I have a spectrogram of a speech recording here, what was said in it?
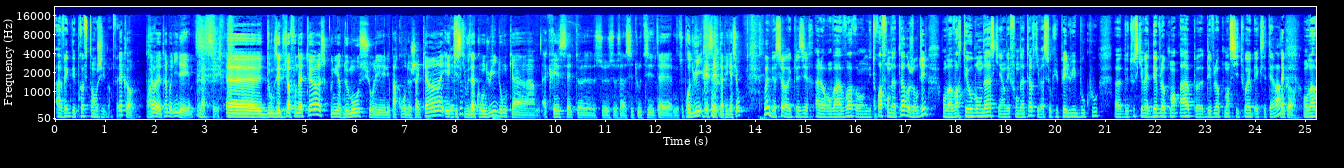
avec des preuves tangibles. En fait. D'accord, très, très, bonne idée. Merci. Euh, donc vous êtes plusieurs fondateurs. Est-ce que vous pouvez dire deux mots sur les, parcours de chacun et qu'est-ce qui vous a conduit donc à, créer cette, euh, ce, produit et cette application? Oui, bien sûr, avec plaisir. Alors on va avoir, on est trois fondateurs aujourd'hui. On va avoir Théo Bondas qui est un des fondateurs qui va s'occuper lui beaucoup de tout ce qui va être développement app, développement site web, etc. D'accord. On va avoir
